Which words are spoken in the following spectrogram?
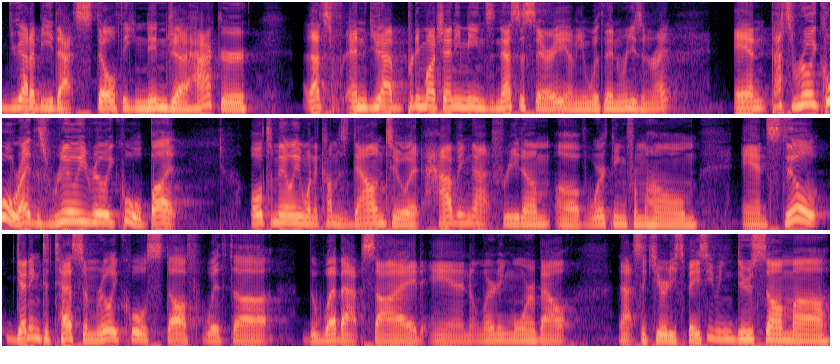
You got to be that stealthy ninja hacker. That's and you have pretty much any means necessary, I mean within reason, right? And that's really cool, right? That's really really cool, but ultimately, when it comes down to it, having that freedom of working from home and still getting to test some really cool stuff with uh, the web app side and learning more about that security space, even do some uh,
